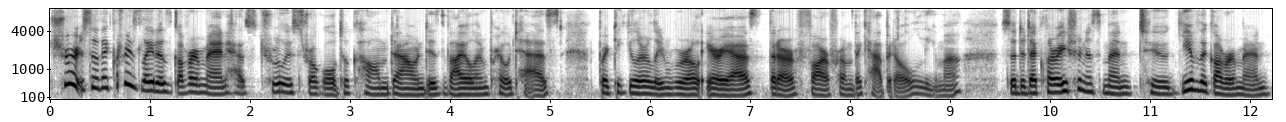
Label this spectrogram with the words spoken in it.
Sure. So the country's latest government has truly struggled to calm down this violent protest, particularly in rural areas that are far from the capital, Lima. So the declaration is meant to give the government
